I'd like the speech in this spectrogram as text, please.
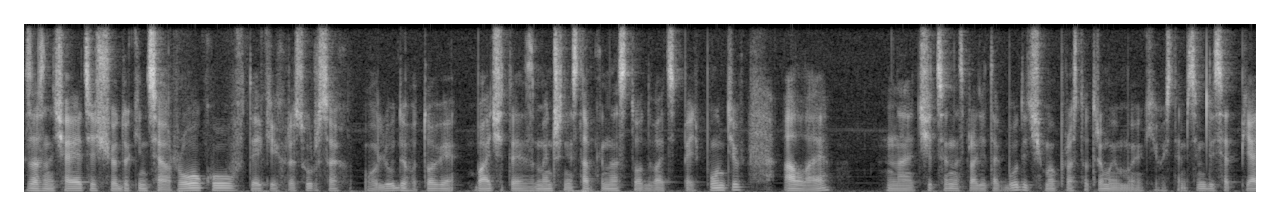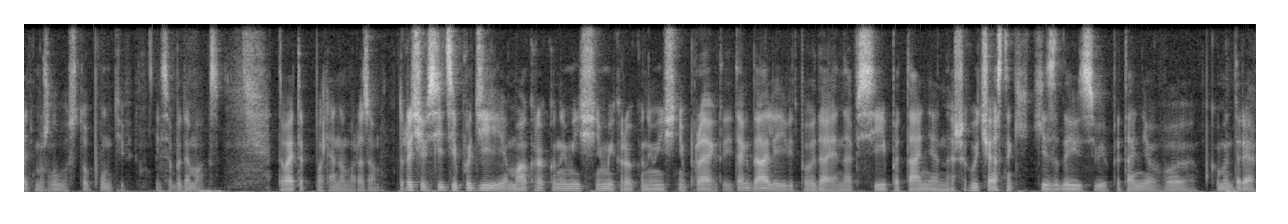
Зазначається, що до кінця року в деяких ресурсах люди готові бачити зменшення ставки на 125 пунктів, але чи це насправді так буде, чи ми просто отримуємо якихось там 75, можливо, 100 пунктів, і це буде макс. Давайте поглянемо разом. До речі, всі ці події, макроекономічні, мікроекономічні проекти і так далі, і відповідає на всі питання наших учасників, які задають собі питання в коментарях.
